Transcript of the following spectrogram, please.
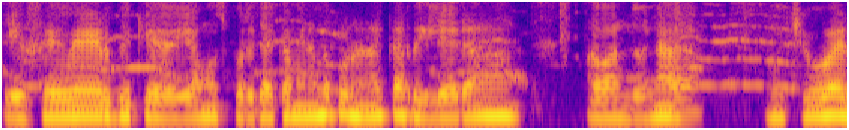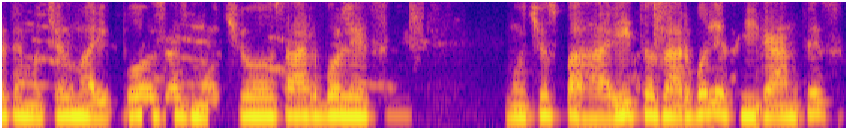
ese verde que veíamos por allá, caminando por una carrilera abandonada mucho verde, muchas mariposas, muchos árboles, muchos pajaritos, árboles gigantes,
